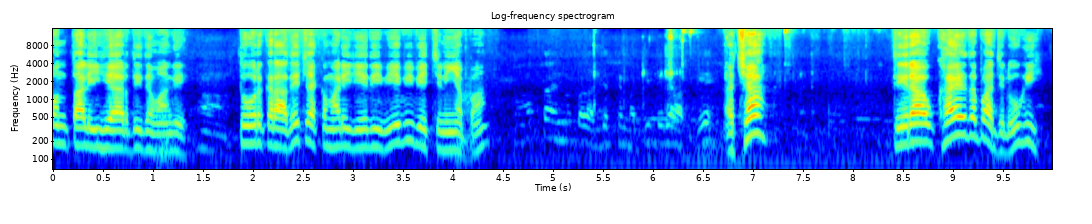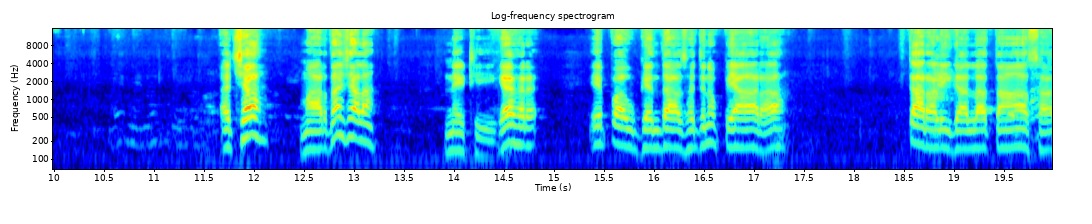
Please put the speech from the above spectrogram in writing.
45000 ਦੀ ਦੇਵਾਂਗੇ। ਹਾਂ। ਤੋਰ ਕਰਾ ਦੇ ਚੈੱਕ ਮਾੜੀ ਜੀ ਇਹਦੀ ਵੀ, ਇਹ ਵੀ ਵੇਚਣੀ ਆਪਾਂ। ਅੱਛਾ? ਤੇਰਾ ਔਖਾ ਇਹ ਤਾਂ ਭੱਜ ਲੂਗੀ ਅੱਛਾ? ਮਾਰਦਾ ਛਾਲਾ? ਨਹੀਂ, ਠੀਕ ਹੈ ਫਿਰ। ਇਹ ਭਾਊ ਗੰਦਾ ਸੱਜਣ, ਪਿਆਰ ਆ। ਘਰ ਵਾਲੀ ਗੱਲ ਆ, ਤਾਂ ਆਸਾ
